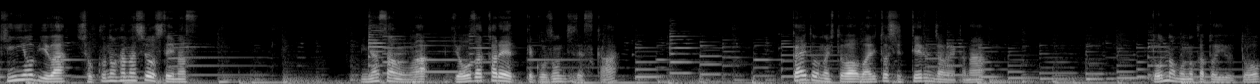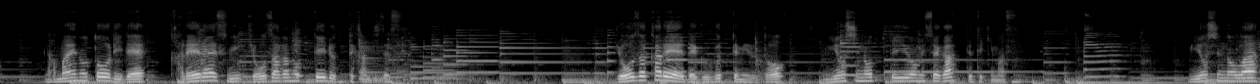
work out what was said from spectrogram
金曜日は食の話をしています。皆さんは餃子カレーってご存知ですか？海道の人は割と知っているんじゃないかな。どんなものかというと名前の通りでカレーライスに餃子が乗っているって感じです。餃子カレーでググってみると三好野っていうお店が出てきます。三好野は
